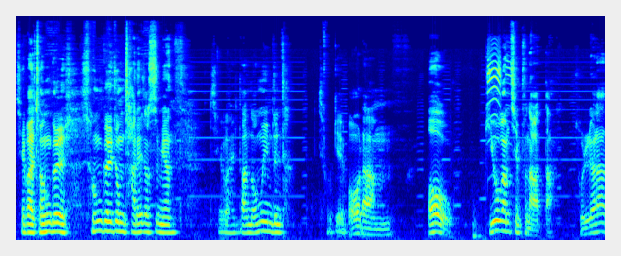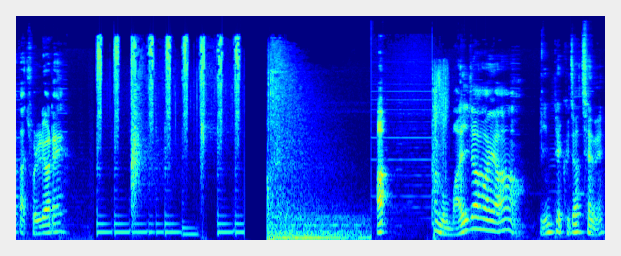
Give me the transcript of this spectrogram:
제발 정글 정글 좀 잘해줬으면. 제발 나 너무 힘들다. 저게 뭐람. 어우 비호감 챔프 나왔다. 졸려라다 졸려래 아! 아뭐 말자야. 민폐 그 자체네.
